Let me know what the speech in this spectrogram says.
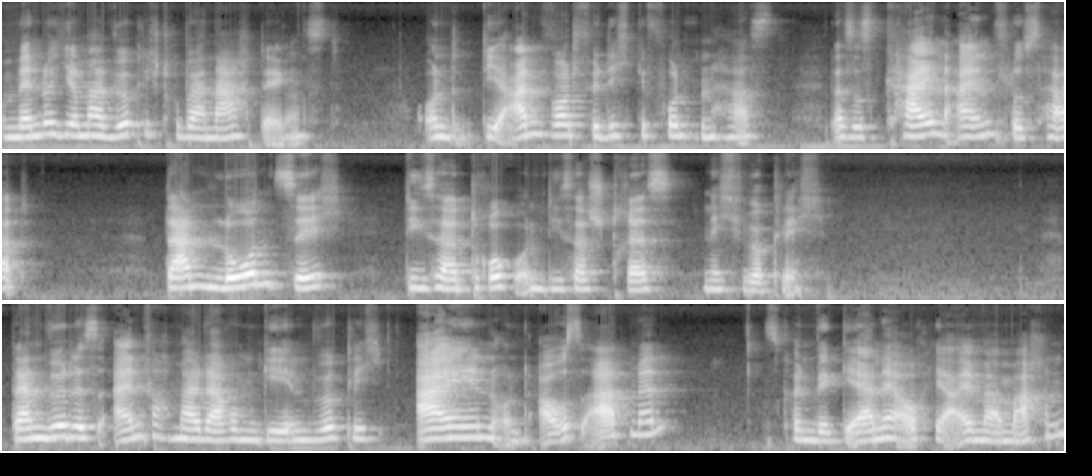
Und wenn du hier mal wirklich drüber nachdenkst, und die Antwort für dich gefunden hast, dass es keinen Einfluss hat, dann lohnt sich dieser Druck und dieser Stress nicht wirklich. dann würde es einfach mal darum gehen, wirklich ein- und ausatmen. Das können wir gerne auch hier einmal machen.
